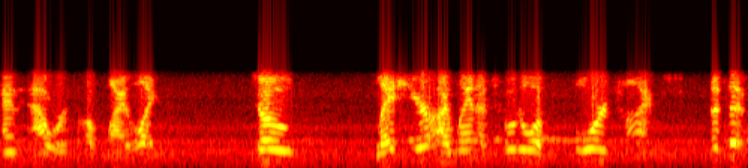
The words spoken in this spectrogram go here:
ten hours of my life. So Last year, I went a total of four times. That's it.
